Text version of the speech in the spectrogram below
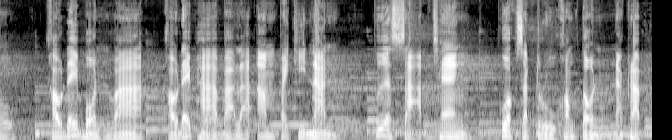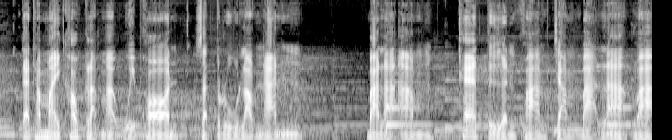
ล เขาได้บ่นว่าเขาได้พาบาลาอัมไปที่นั่น เพื่อสาบแช่ง พวกศัตรูของตนนะครับ แต่ทำไมเขากลับมาอวยพรศัตรูเหล่านั้น บาลาอัมแค่เตือนความจำบาลากว่า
